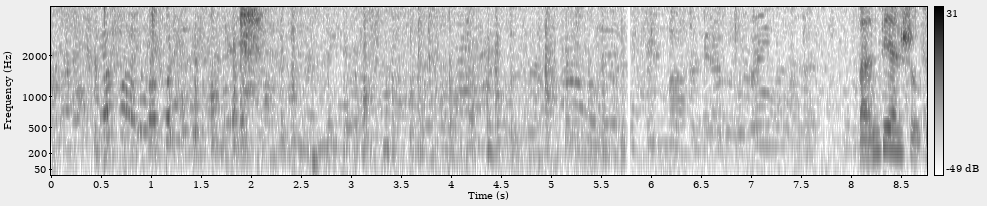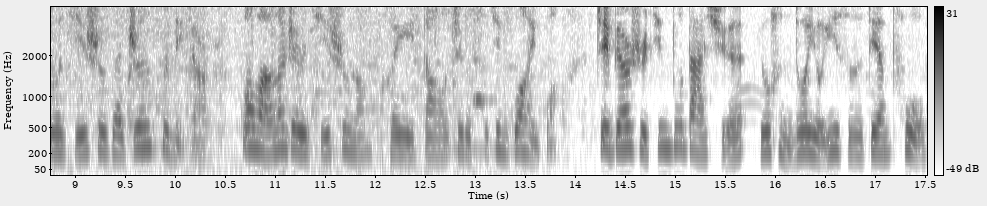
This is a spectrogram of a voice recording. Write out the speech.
百遍首座集市在知恩寺里边儿，逛完了这个集市呢，可以到这个附近逛一逛。这边是京都大学，有很多有意思的店铺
